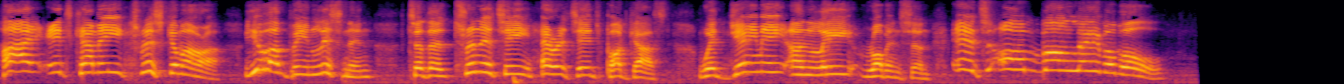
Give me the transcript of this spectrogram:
Hi, it's Cami Chris Kamara. You have been listening to the Trinity Heritage Podcast with Jamie and Lee Robinson. It's unbelievable.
